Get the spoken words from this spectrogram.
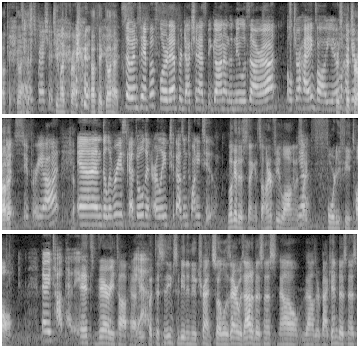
Okay, go ahead. Too ahead. much pressure. Too much pressure. Okay, go ahead. So in Tampa, Florida, production has begun on the new Lazzara ultra high volume Here's a picture of 100 it. foot super yacht, Yep. and delivery is scheduled in early 2022. Look at this thing. It's 100 feet long and it's Yeah. like 40 feet tall. Very top heavy. It's very top heavy, Yeah. but this seems to be the new trend. So Lazzara was out of business. Now, now they're back in business.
